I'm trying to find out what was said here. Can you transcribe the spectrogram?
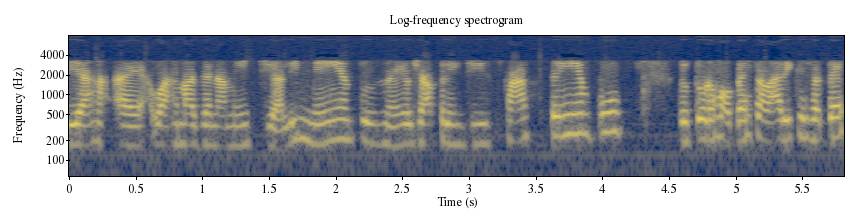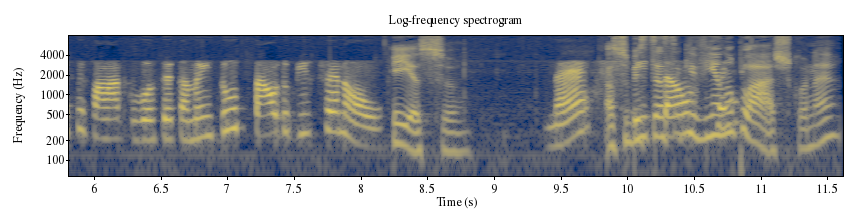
sobre a, a, o armazenamento de alimentos, né? Eu já aprendi isso faz tempo. Doutora Roberta Larica já deve ter falado com você também do tal do bisfenol. Isso. Né? A substância então, que vinha tem... no plástico, né?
